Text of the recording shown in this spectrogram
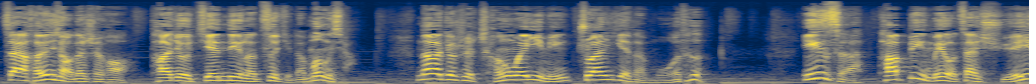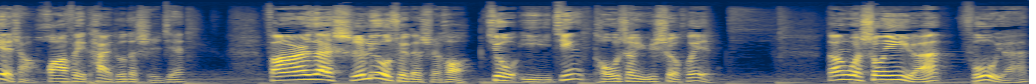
在很小的时候，他就坚定了自己的梦想，那就是成为一名专业的模特。因此，他并没有在学业上花费太多的时间，反而在十六岁的时候就已经投身于社会了，当过收银员、服务员，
